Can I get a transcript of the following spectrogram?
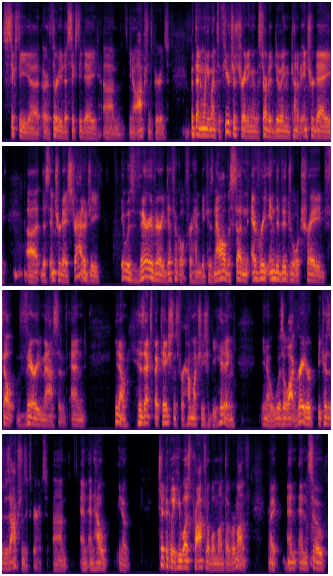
60 to, or 30 to 60 day, um, you know, options periods. But then when he went to futures trading and started doing kind of intraday, uh, this intraday strategy, it was very, very difficult for him because now all of a sudden every individual trade felt very massive. And, you know, his expectations for how much he should be hitting, you know, was a lot greater because of his options experience um, and, and how, you know, typically he was profitable month over month. Right. And, and so,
